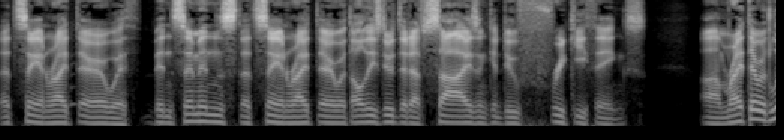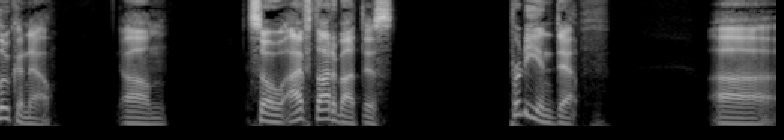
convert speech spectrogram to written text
That's saying right there with Ben Simmons. That's saying right there with all these dudes that have size and can do freaky things. Um, right there with Luka now. Um, so I've thought about this pretty in depth. Uh,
